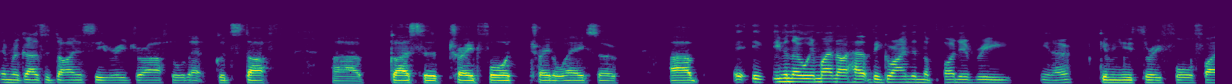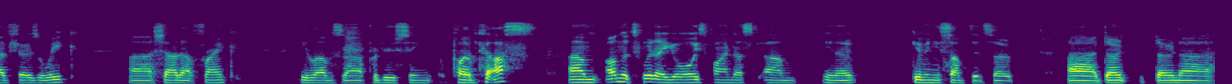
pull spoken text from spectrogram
in regards to dynasty redraft, all that good stuff. Uh, guys to trade for, trade away. So, uh, e- even though we might not have be grinding the pod every, you know, giving you three, four, five shows a week. Uh, shout out Frank. He loves uh, producing podcasts. Um, on the Twitter, you always find us, um, you know, giving you something. So, uh, don't don't uh,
